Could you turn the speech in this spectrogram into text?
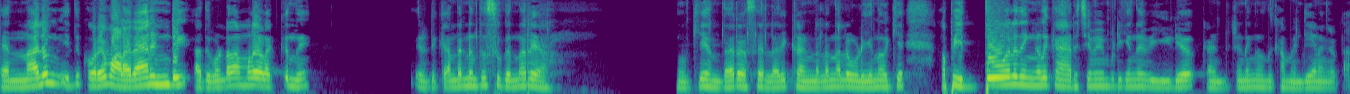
എന്നാലും ഇത് കുറെ വളരാനുണ്ട്. അതുകൊണ്ടാണ് നമ്മൾ ഇളക്കുന്നത് എടുക്കാൻ തന്നെ എന്ത് സുഖം എന്നറിയാ നോക്കിയേ എന്താ രസം? എല്ലാവരും കണ്ണെല്ലാം നല്ല ഒളിയും നോക്കിയേ. അപ്പൊ ഇതുപോലെ നിങ്ങൾ കാരച്ചമീൻ പിടിക്കുന്ന വീഡിയോ കണ്ടിട്ടുണ്ടെങ്കിൽ ഒന്ന് കമന്റ് ചെയ്യണം കേട്ടാ.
